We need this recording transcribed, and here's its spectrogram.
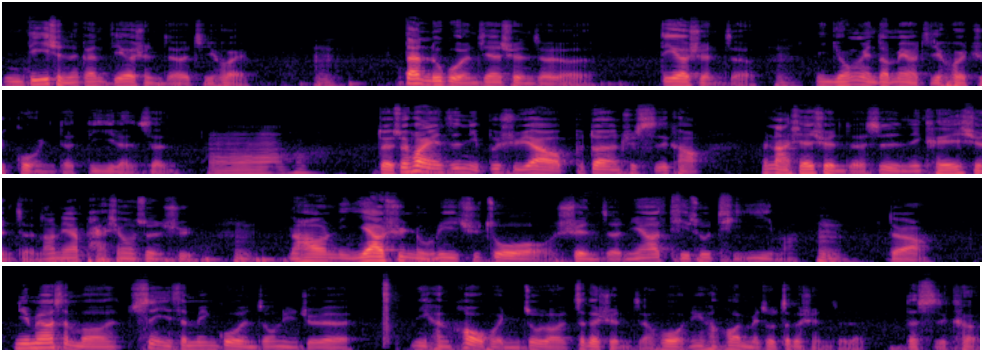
你第一选择跟第二选择的机会。嗯，但如果你今天选择了第二选择，嗯，你永远都没有机会去过你的第一人生。哦，对，所以换言之，你不需要不断的去思考有哪些选择是你可以选择，然后你要排先后顺序，嗯，然后你要去努力去做选择，你要提出提议嘛，嗯，对啊，你有没有什么是你生命过程中你觉得你很后悔你做了这个选择，或你很后悔没做这个选择的的时刻？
